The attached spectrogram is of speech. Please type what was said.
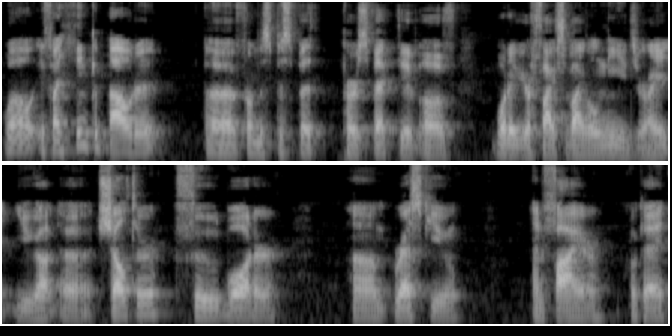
well, if I think about it, uh, from the perspe- perspective of what are your five survival needs, right? You got uh, shelter, food, water, um, rescue, and fire. Okay,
